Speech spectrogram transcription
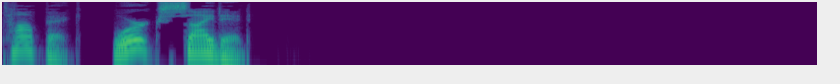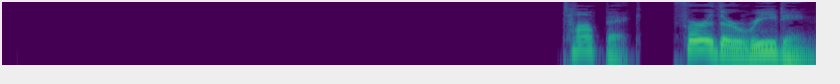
Topic. Works cited Further reading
